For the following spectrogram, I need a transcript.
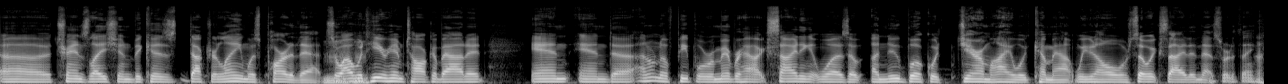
uh, translation because Dr. Lane was part of that. So I would hear him talk about it. And and uh, I don't know if people remember how exciting it was. A, a new book with Jeremiah would come out. We all were so excited and that sort of thing,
